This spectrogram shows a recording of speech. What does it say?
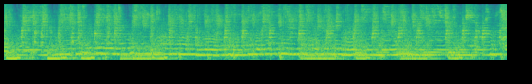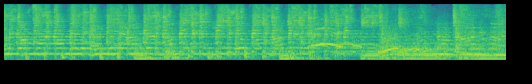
I'm میں گنی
